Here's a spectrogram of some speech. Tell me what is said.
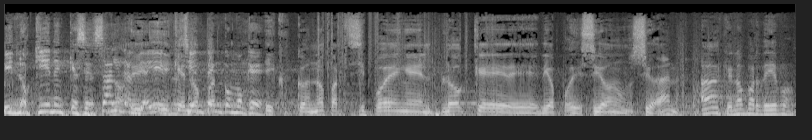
y no quieren que se salgan de ahí, y que sienten como que... Y que no participó en el bloque de, oposición ciudadana. Ah, que no participó.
